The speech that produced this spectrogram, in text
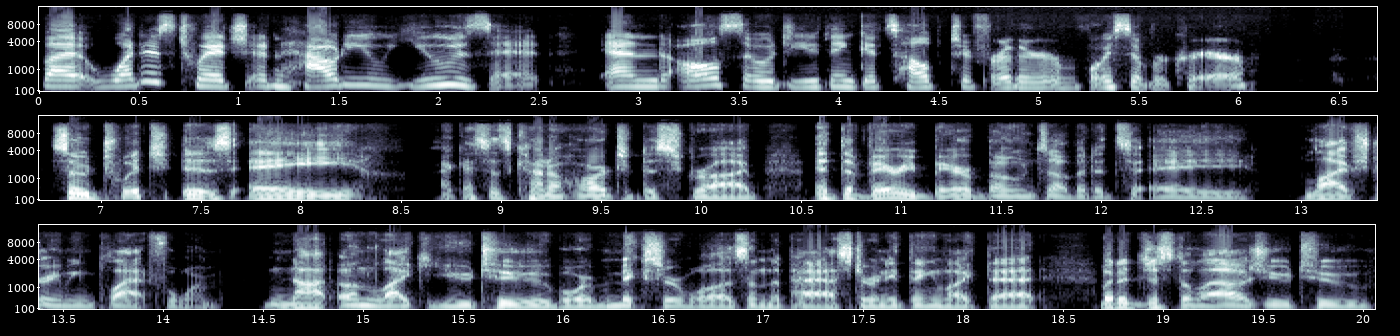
but what is Twitch and how do you use it? And also, do you think it's helped to further your voiceover career? So Twitch is a I guess it's kind of hard to describe. At the very bare bones of it, it's a live streaming platform, not unlike YouTube or Mixer was in the past or anything like that. But it just allows you to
